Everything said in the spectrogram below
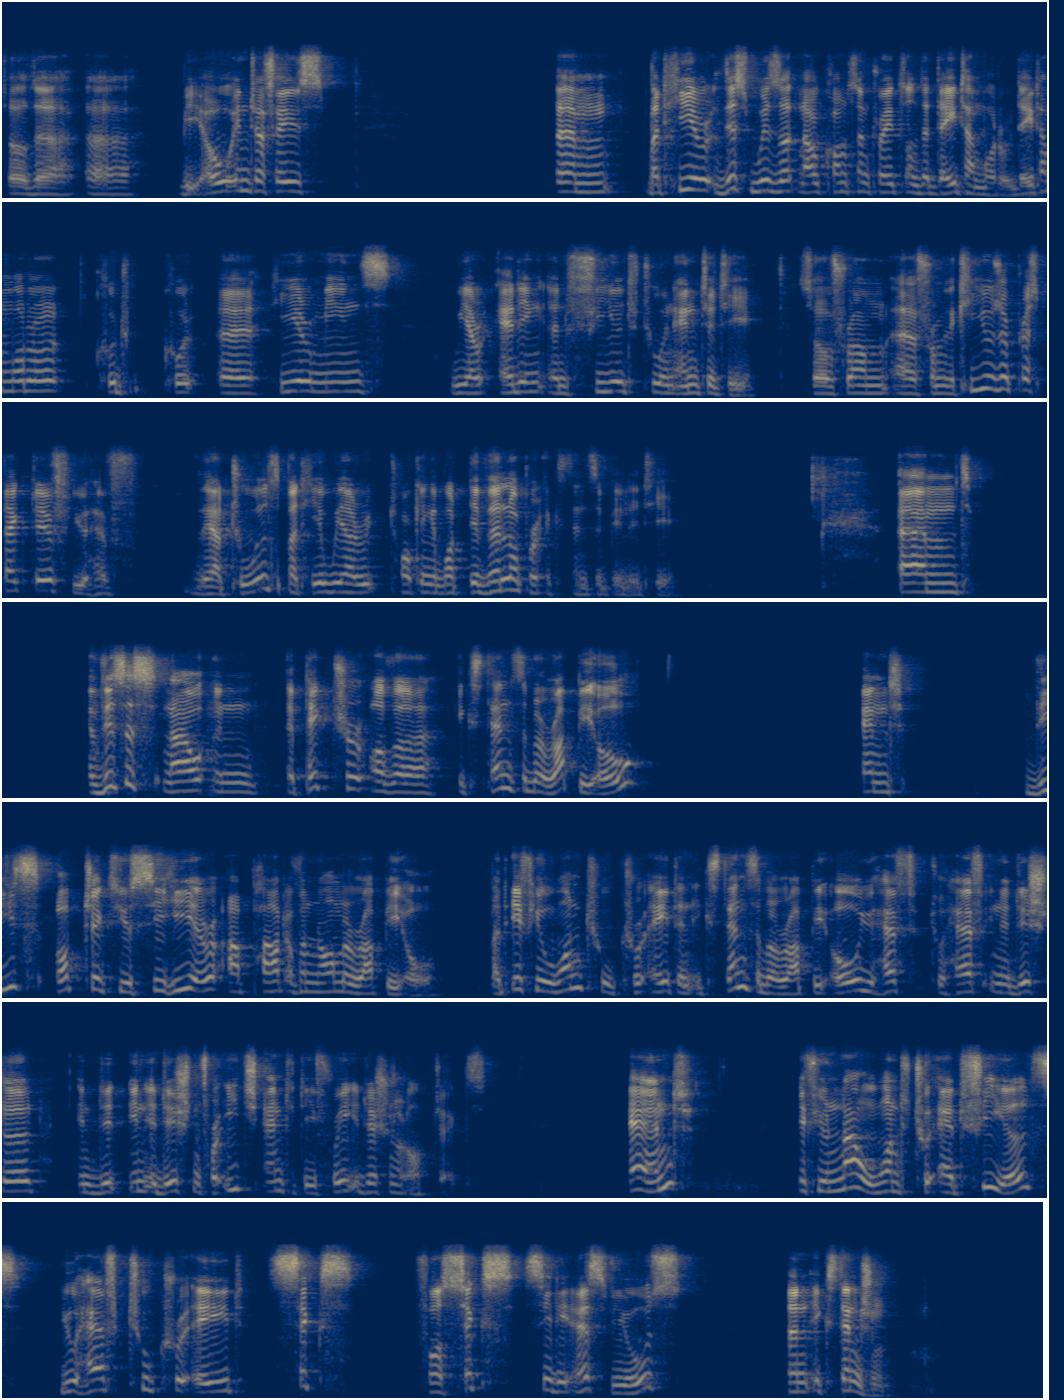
so the uh, BO interface. Um, but here, this wizard now concentrates on the data model. Data model could could uh, here means we are adding a field to an entity. So from uh, from the key user perspective, you have their tools, but here we are talking about developer extensibility. And this is now an, a picture of a extensible RAP-BO. And these objects you see here are part of a normal RAP-BO. But if you want to create an extensible RAP-BO, you have to have in addition, in, in addition for each entity three additional objects. And if you now want to add fields, you have to create six, for six CDS views, an extension.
